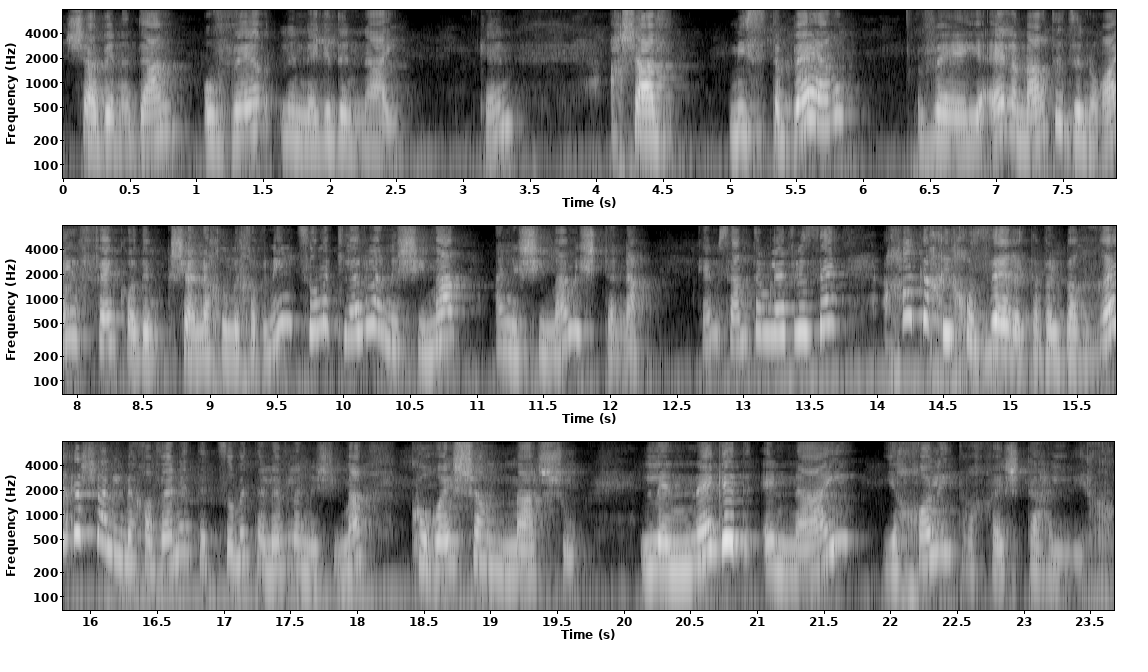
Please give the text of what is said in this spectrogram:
שהבן אדם עובר לנגד עיניי, כן? עכשיו, מסתבר, ויעל אמרת את זה נורא יפה קודם, כשאנחנו מכוונים תשומת לב לנשימה, הנשימה משתנה, כן? שמתם לב לזה? אחר כך היא חוזרת, אבל ברגע שאני מכוונת את תשומת הלב לנשימה, קורה שם משהו. לנגד עיניי יכול להתרחש תהליך.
